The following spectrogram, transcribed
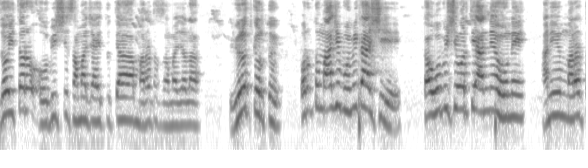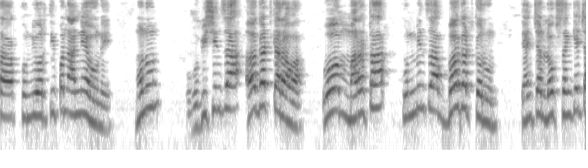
जो इतर ओबीसी समाज आहे तो त्या मराठा समाजाला विरोध करतोय. परंतु माझी भूमिका अशी आहे का ओबीसी वरती अन्याय होऊ नये आणि मराठा कुणबीवरती पण अन्याय होऊ नये. म्हणून ओबीसींचा अ गट करावा व मराठा कुणबींचा ब गट करून त्यांच्या लोकसंख्येच्या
